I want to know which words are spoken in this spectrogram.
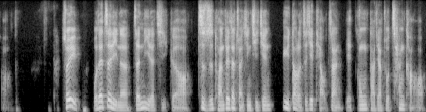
啊。所以我在这里呢整理了几个哦，自职团队在转型期间遇到了这些挑战，也供大家做参考哦。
